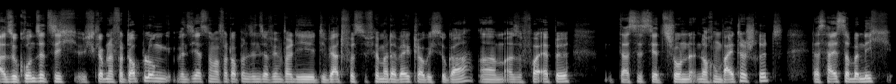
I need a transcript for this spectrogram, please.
Also grundsätzlich, ich glaube, eine Verdopplung, wenn sie jetzt nochmal verdoppeln, sind sie auf jeden Fall die, die wertvollste Firma der Welt, glaube ich sogar. Ähm, also vor Apple. Das ist jetzt schon noch ein weiter Schritt. Das heißt aber nicht,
